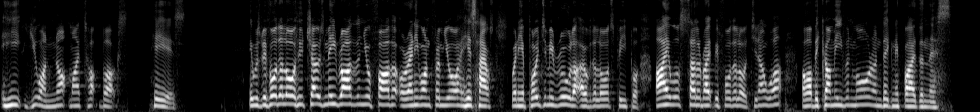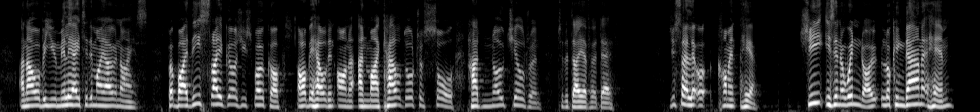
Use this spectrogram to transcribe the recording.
he, you are not my top box. He is. It was before the Lord who chose me rather than your father or anyone from your, his house when he appointed me ruler over the Lord's people. I will celebrate before the Lord. Do you know what? I'll become even more undignified than this, and I will be humiliated in my own eyes. But by these slave girls you spoke of, I'll be held in honor. And Michal, daughter of Saul, had no children to the day of her death. Just say a little comment here. She is in a window looking down at him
